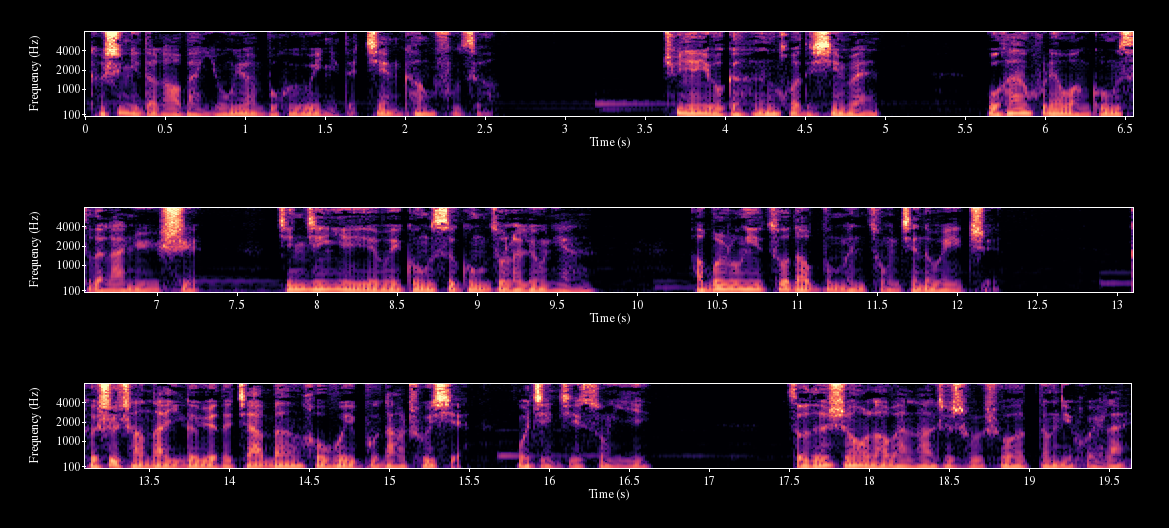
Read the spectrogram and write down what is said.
可是你的老板永远不会为你的健康负责。去年有个很火的新闻，武汉互联网公司的蓝女士，兢兢业业为公司工作了六年，好不容易做到部门总监的位置，可是长达一个月的加班后胃部大出血，我紧急送医。走的时候，老板拉着手说：“等你回来。”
